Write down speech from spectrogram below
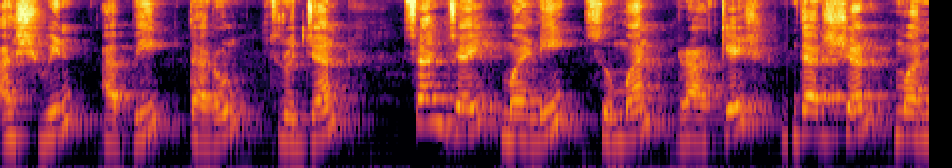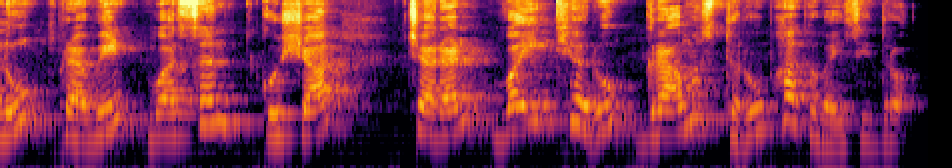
ಅಶ್ವಿನ್, ಅಭಿ, ತರುಣ್, ಸೃಜನ್, ಸಂಜಯ್, ಮಣಿ, ಸುಮನ್, ರಾಕೇಶ್, ದರ್ಶನ್, ಮನು, ಪ್ರವೀಣ್, ವಸಂತ್, ಕುಶಾಲ್, ಚರಣ್, ವೈದ್ಯರು, ಗ್ರಾಮಸ್ಥರು ಭಾಗವಹಿಸಿದ್ರು.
